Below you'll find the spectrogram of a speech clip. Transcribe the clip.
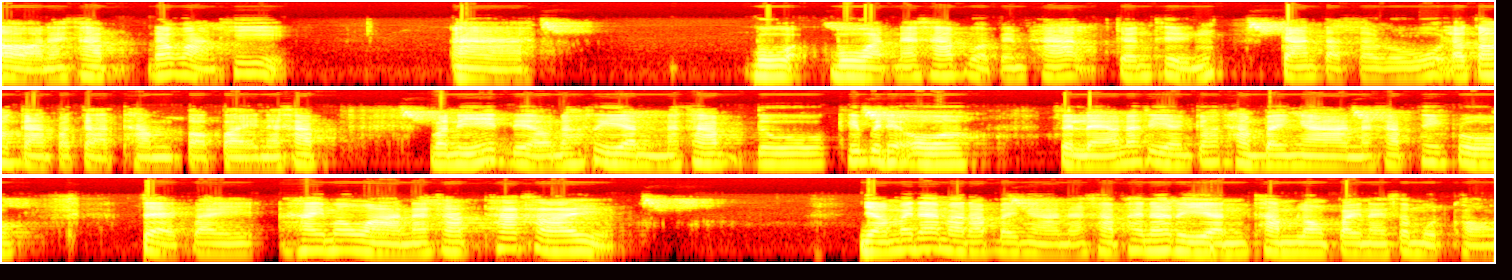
ต่อนะครับ ระหว่างที่บวชบวชนะครับ บวชเป็นพระจนถึงการตรัสรู้ แล้วก็การประกาศธรรมต่อไปนะครับ วันนี้เดี๋ยวนักเรียนนะครับ ดูคลิปวิดีโอเสร็จแล้วนักเรียนก็ทำใบงานนะครับที่ครู แจกไปให้เมื่อวานนะครับ ถ้าใครยังไม่ได้มารับใบงานนะครับ ให้นักเรียนทำลองไปในสมุดของ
